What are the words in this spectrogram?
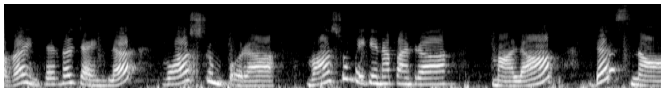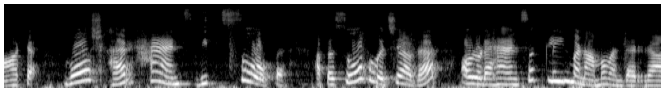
அவள் இன்டர்வல் டைமில் வாஷ்ரூம் போகிறா வாஷ்ரூம் போயிட்டு என்ன பண்ணுறா Mala does not wash her hands with soap அப்போ சோப்பு வச்சு அவ அவளோட ஹேண்ட்ஸை க்ளீன் பண்ணாமல் வந்துடுறா.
